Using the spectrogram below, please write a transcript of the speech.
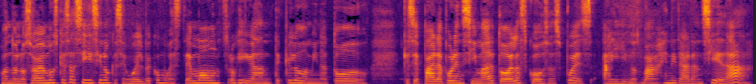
cuando no sabemos que es así, sino que se vuelve como este monstruo gigante que lo domina todo, que se para por encima de todas las cosas, pues ahí nos va a generar ansiedad,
